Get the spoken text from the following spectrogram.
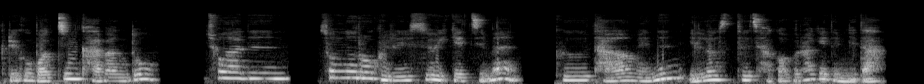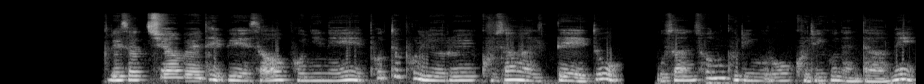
그리고 멋진 가방도 초안은 손으로 그릴 수 있겠지만 그 다음에는 일러스트 작업을 하게 됩니다. 그래서 취업을 대비해서 본인의 포트폴리오를 구상할 때에도 우선 손 그림으로 그리고 난 다음에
